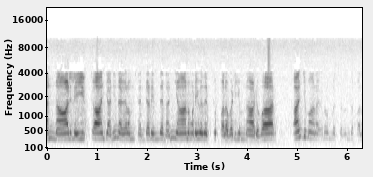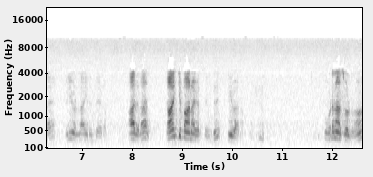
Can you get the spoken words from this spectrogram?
அந்நாளிலே காஞ்சி அணிநகரம் சென்றடைந்த நன்ஞானம் அடைவதற்கு பல வடியும் நாடுவார். காஞ்சி மாநகரம் ரொம்ப சிறந்த பல பெரியவர்களா இருந்த இடம். ஆதலால் காஞ்சி மாநகர் சென்று செய்வாராம் இப்ப உடனே நான் சொல்றோம்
